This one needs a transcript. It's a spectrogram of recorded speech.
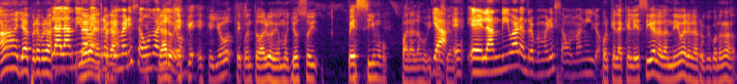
Ah, ya, espera, espera. La Landívar entre primer y segundo Claro, anillo. es que, es que yo te cuento algo, digamos, yo soy pésimo para las Ya, ubicaciones. eh, el Andívar entre primer y segundo anillo. Porque la que le sigue a la Landívar es la Roque Coronado.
